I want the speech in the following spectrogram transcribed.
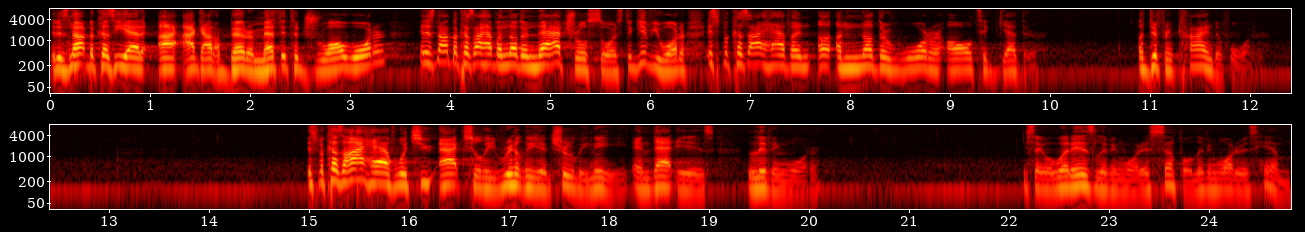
It is not because he had, I, I got a better method to draw water. And it's not because I have another natural source to give you water. It's because I have an, a, another water altogether a different kind of water. It's because I have what you actually, really, and truly need, and that is living water. You say, well, what is living water? It's simple. Living water is Him.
